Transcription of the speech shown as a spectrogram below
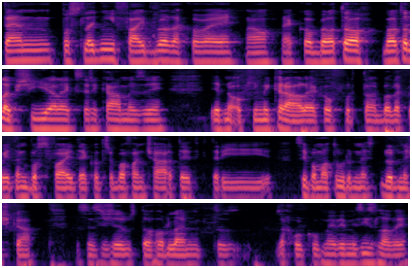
ten poslední fight byl takový, no, jako bylo to, bylo to lepší, ale jak se říká mezi jednookými krály, jako furt to nebyl takový ten boss fight, jako třeba v Uncharted, který si pamatuju do, dnes, do dneška. Myslím si, že z tohohle to za chvilku mi vymizí z hlavy.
